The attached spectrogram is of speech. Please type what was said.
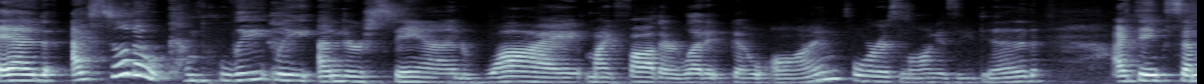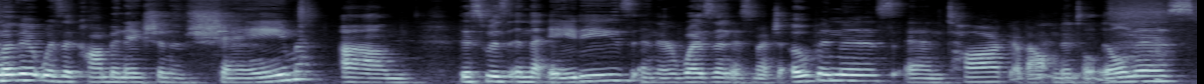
And I still don't completely understand why my father let it go on for as long as he did. I think some of it was a combination of shame. Um, this was in the 80s, and there wasn't as much openness and talk about mental illness.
